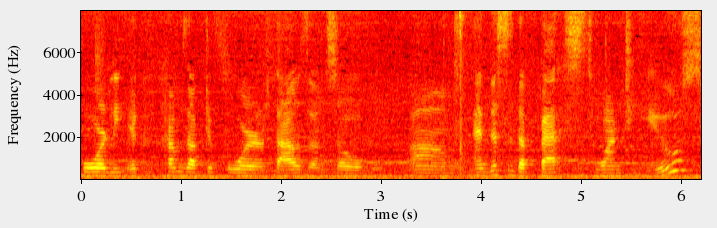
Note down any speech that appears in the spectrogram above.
four, it comes up to 4,000. So, um, and this is the best one to use.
